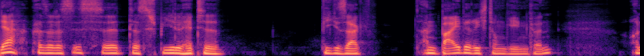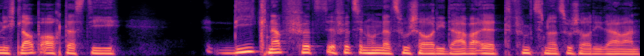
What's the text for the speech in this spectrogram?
Ja, also das ist, äh, das Spiel hätte, wie gesagt, an beide Richtungen gehen können. Und ich glaube auch, dass die, die knapp 1400 Zuschauer, die da waren, äh, 1500 Zuschauer, die da waren,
